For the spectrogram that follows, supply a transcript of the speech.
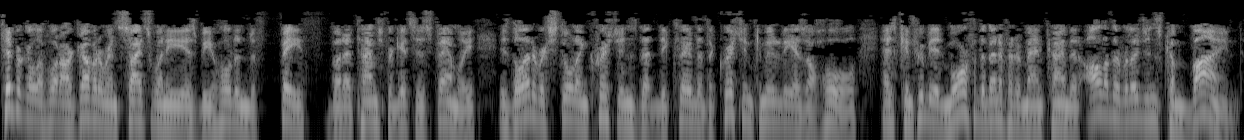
Typical of what our governor incites when he is beholden to faith, but at times forgets his family, is the letter extolling Christians that declare that the Christian community as a whole has contributed more for the benefit of mankind than all other religions combined.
